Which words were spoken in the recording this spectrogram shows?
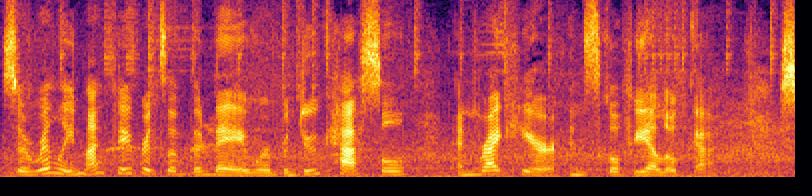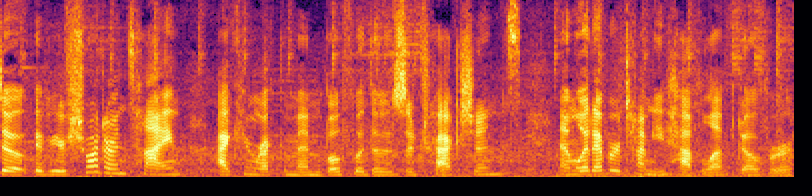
So really, my favorites of the day were Brdo Castle and right here in Škofja Loka. So if you're short on time, I can recommend both of those attractions. And whatever time you have left over,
